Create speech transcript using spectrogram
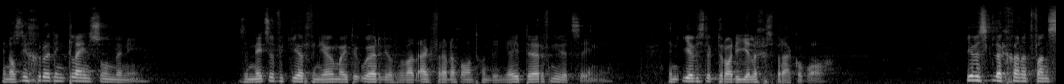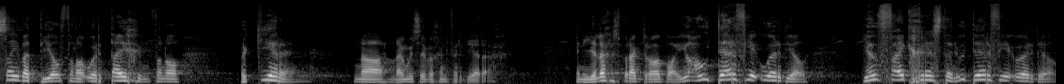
en ons nie groot en klein sonde nie, Is dit net so verkeerd van jou om my te oordeel vir wat ek Vrydag aand gaan doen? Jy durf nie dit sê nie. En eweslik dra die hele gesprek op haar. Eweslik gaan dit van sy wat deel van haar oortuiging van haar bekering na nou moet sy begin verdedig. En die hele gesprek dra op haar. Ja, hoe durf jy oordeel? Jou fake Christen, hoe durf jy oordeel?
